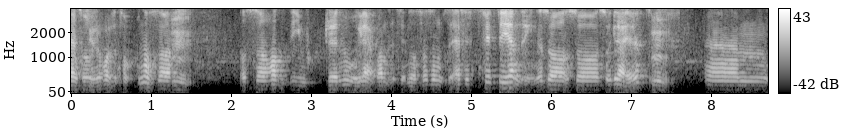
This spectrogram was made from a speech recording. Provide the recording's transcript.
ja, skulle holde toppen, og så, mm. Og så hadde de gjort uh, noe greier på andre siden også. Som, jeg synes de endringene så, så, så greie ut. Mm. Um,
